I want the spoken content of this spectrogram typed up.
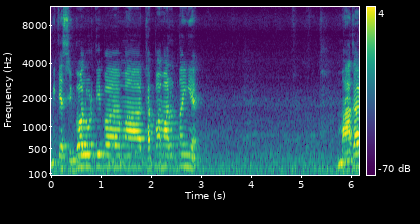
मी त्या सिम्बॉलवरती प- ठप्पा मारत नाही आहे माझा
